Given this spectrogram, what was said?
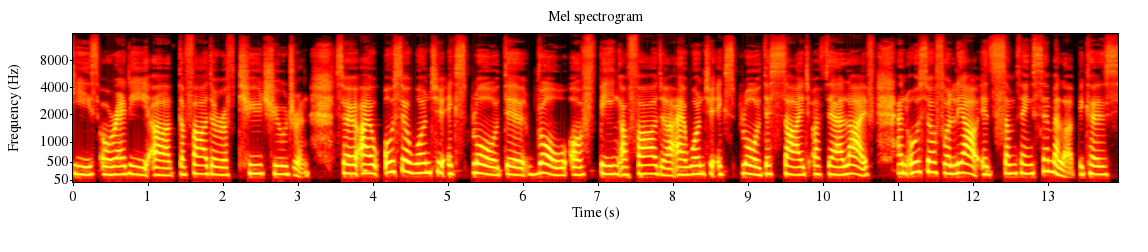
he's already uh, the father of two children. So I also want to explore the role of being a father. I want to explore this side of their life. And also for Liao, it's something similar because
